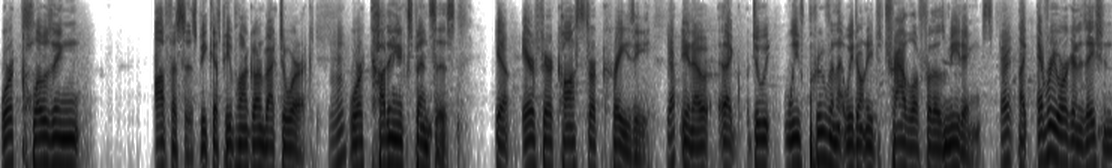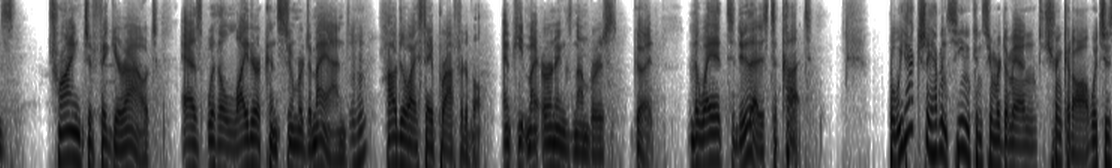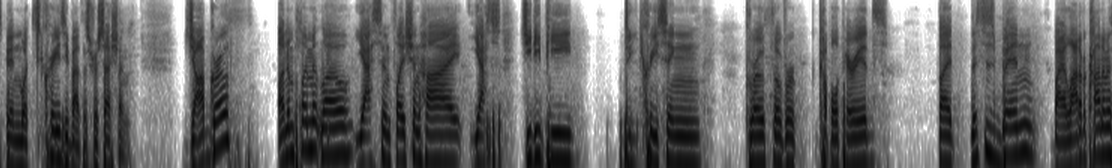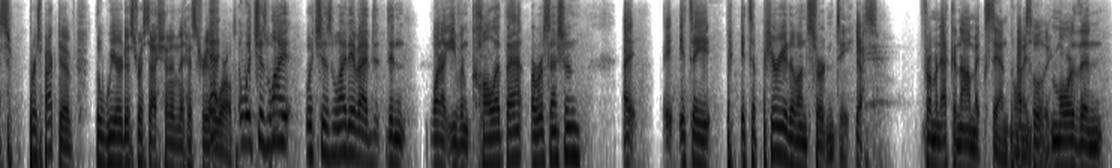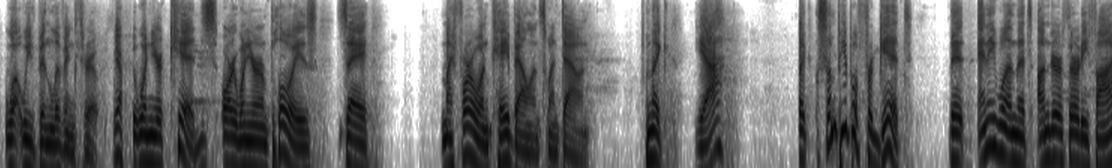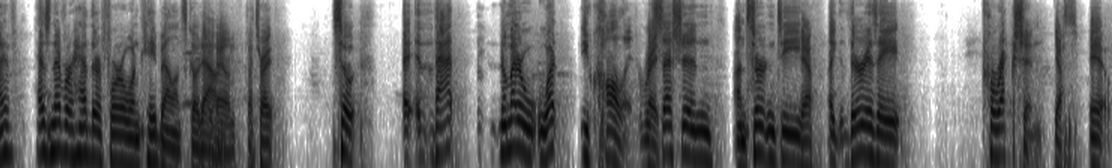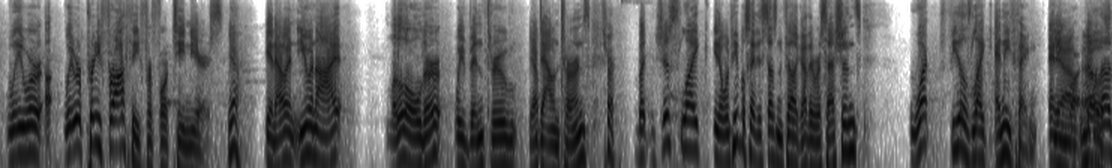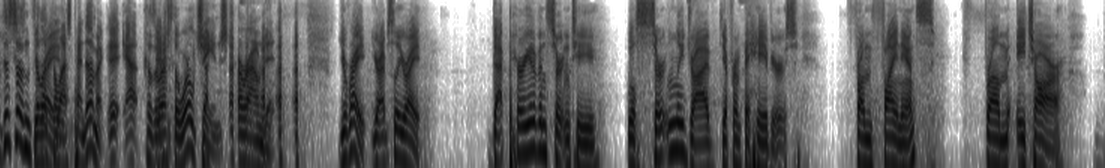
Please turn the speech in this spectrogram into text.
we're closing offices because people aren't going back to work. Mhm. We're cutting expenses. You know, airfare costs are crazy. Yep. You know, like do we we've proven that we don't need to travel for those meetings. Right. Like every organization's trying to figure out as with a lighter consumer demand, Mhm. how do I stay profitable and keep my earnings numbers good? And the way to do that is to cut. But we actually haven't seen consumer demand shrink at all, which has been what's crazy about this recession. Job growth, unemployment low, yes, inflation high, yes, GDP decreasing growth over a couple of periods. But this has been, by a lot of economists' perspective, the weirdest recession in the history of the world. Which is why, which is why, David, I d- didn't want to even call it that a recession. I, it's a, it's a period of uncertainty Yes. from an economic standpoint, Absolutely. more than what we've been living through. Yeah. When your kids or when your employees say, "My 401k balance went down," I'm like, "Yeah." Like some people forget that anyone that's under 35 has never had their 401k balance go Go down. down. That's right. So uh, that no matter what you call it, Right. recession, uncertainty, Yeah. like there is a correction. Yes. Yeah, we were uh, we were pretty frothy for 14 years, Yeah. you know, and you and I, a little older, we've been through Yep. downturns. Sure. But just like you know, when people say this doesn't feel like other recessions, what feels like anything anymore? no, Oh, this doesn't feel like the last pandemic Yeah, because the Yeah. rest of the world changed around it. You're right. You're absolutely right. That period of uncertainty will certainly drive different behaviors from finance, from HR.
